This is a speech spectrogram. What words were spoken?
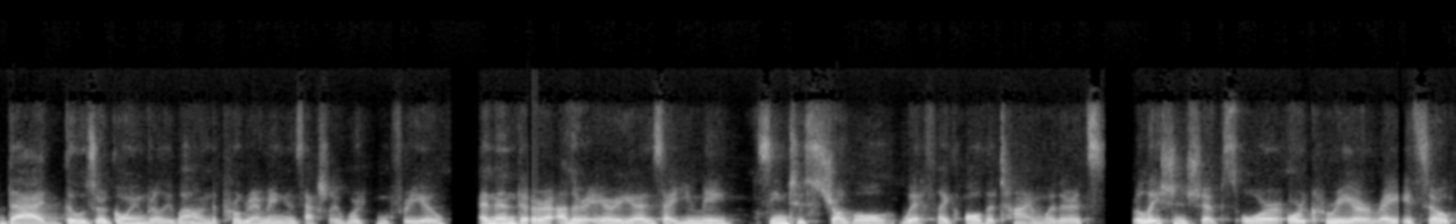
that those are going really well and the programming is actually working for you. And then there are other areas that you may seem to struggle with like all the time, whether it's relationships or or career, right? So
